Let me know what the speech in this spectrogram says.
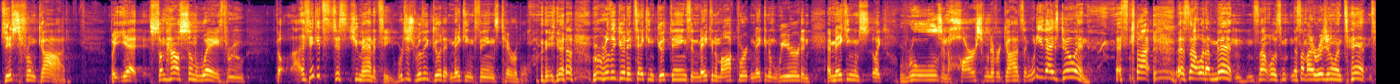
Gifts from God, but yet somehow, some way through the, I think it's just humanity. We're just really good at making things terrible. you know? We're really good at taking good things and making them awkward and making them weird and, and making them like rules and harsh whenever God's like, what are you guys doing? that's, not, that's not what I meant. That's not, what was, that's not my original intent.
